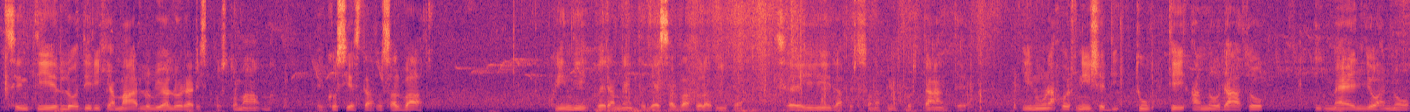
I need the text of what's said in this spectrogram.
sentirlo, di richiamarlo, lui allora ha risposto mamma e così è stato salvato. Quindi veramente gli hai salvato la vita, sei la persona più importante. In una cornice di tutti hanno dato il meglio, hanno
